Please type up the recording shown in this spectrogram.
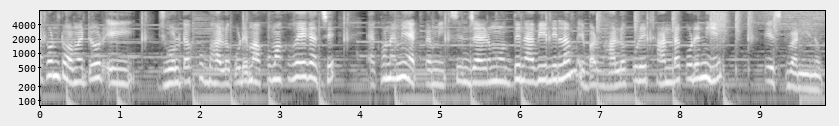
এখন টমেটোর এই ঝোলটা খুব ভালো করে মাখো মাখো হয়ে গেছে। এখন আমি একটা মিক্সিং জারের মধ্যে নামিয়ে নিলাম। এবার ভালো করে ঠান্ডা করে নিয়ে পেস্ট বানিয়ে নেব।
